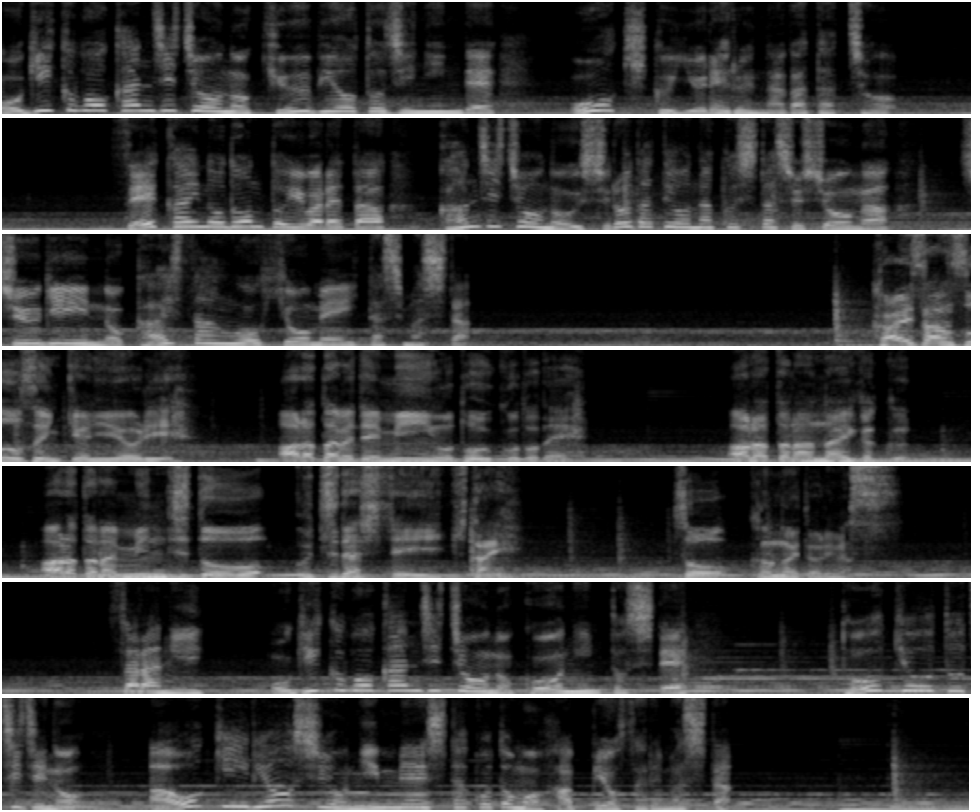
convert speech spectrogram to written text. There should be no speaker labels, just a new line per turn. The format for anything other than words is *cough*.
荻窪幹事長の急病と辞任で大きく揺れる永田町。政界のドンと言われた幹事長の後ろ盾をなくした首相が衆議院の解散を表明いたしました。
解散総選挙により改めて民意を問うことで新たな内閣新たな民事党を打ち出していきたい。そう考えております。
さらに荻窪幹事長の後任として東京都知事の青木良氏を任命したことも発表されました。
